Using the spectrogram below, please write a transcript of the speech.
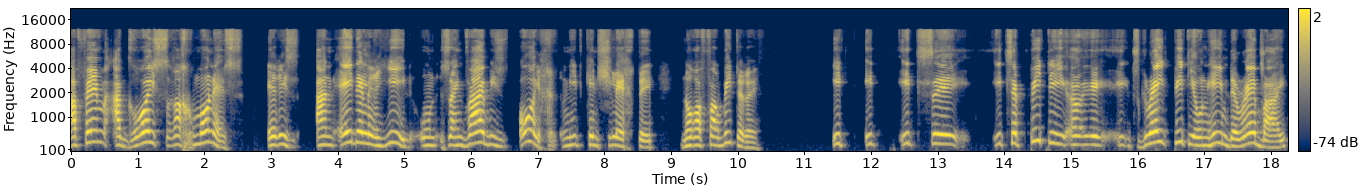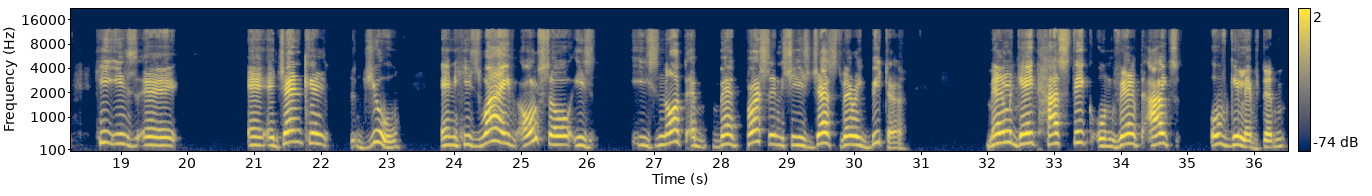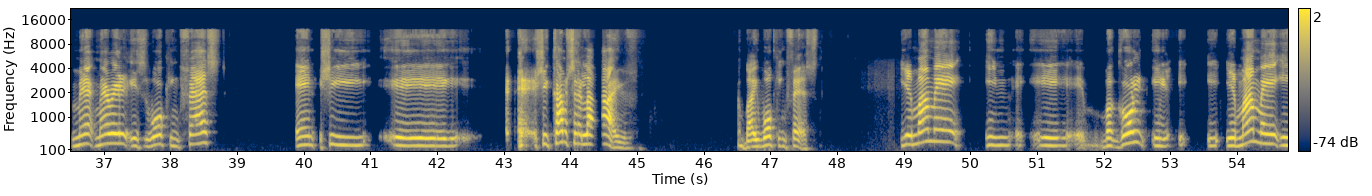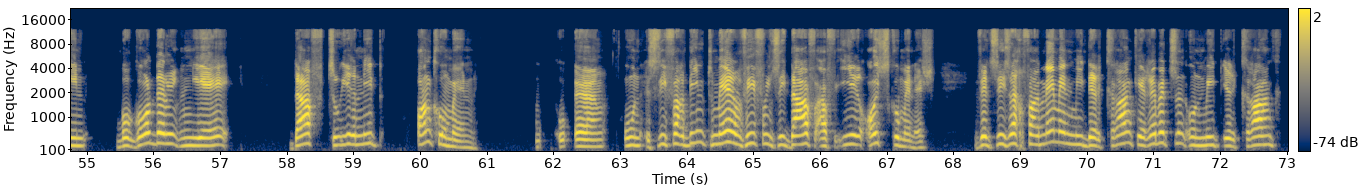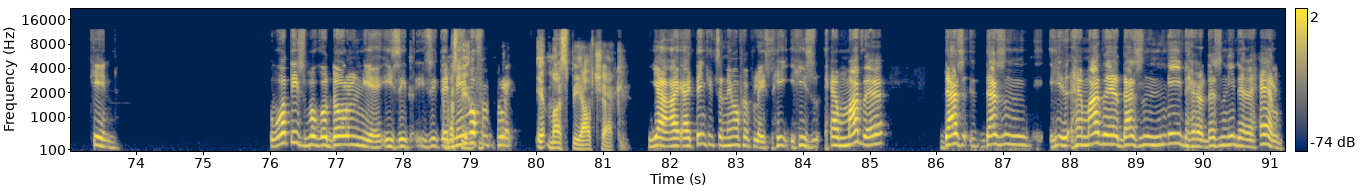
Afem a grois Rachmones. Er ist ein edeler Jid und sein Weib ist euch nicht kein schlechte, nur a verbittere. It, it, it's, uh, it's a pity, uh, it's great pity on him, the rabbi. He is a, a, a gentle Jew, and his wife also is is not a bad person. She is just very bitter. Merle geht hastig und wird als aufgelebte. Mer Meryl is walking fast, and she uh, she comes alive by walking fast. Ihr Mame in Bagol, ihr Mame in Bogoldel nie darf zu ihr nicht ankommen. Ähm, und sie verdient mehr, wie viel sie darf auf ihr auskommen ist. Wird sie sich vernehmen mit der kranke Rebetzen und mit ihr krank Kind. What is Bogodolnie? Is it is it It name be- of a place? It must be, I'll check. Yeah, I, I think it's the name of a place. He his her mother does doesn't he, her mother doesn't need her doesn't need her help,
